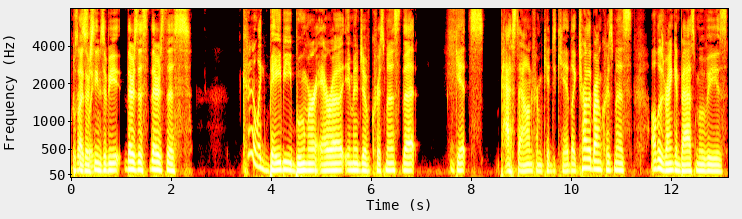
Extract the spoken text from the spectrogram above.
because there seems to be there's this there's this kind of like baby boomer era image of Christmas that gets passed down from kid to kid like Charlie Brown Christmas all those Rankin Bass movies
